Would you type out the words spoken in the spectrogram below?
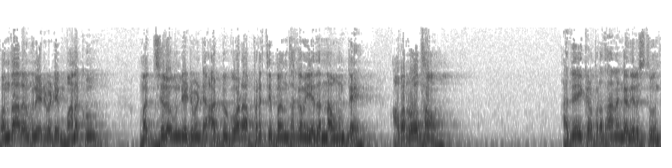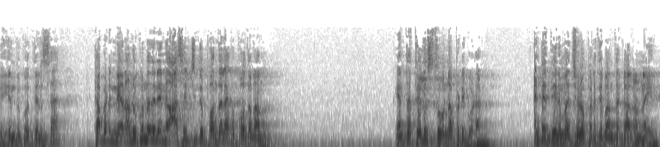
పొందాలనుకునేటువంటి మనకు మధ్యలో ఉండేటువంటి అడ్డుగోడ ప్రతిబంధకం ఏదన్నా ఉంటే అవరోధం. అదే ఇక్కడ ప్రధానంగా తెలుస్తుంది. ఎందుకో తెలుసా? కాబట్టి నేను అనుకున్నది నేను ఆశించింది పొందలేకపోతున్నాను. ఎంత తెలుస్తూ ఉన్నప్పటికీ కూడా. అంటే దీని మధ్యలో ప్రతిబంధకాలు ఉన్నాయి.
